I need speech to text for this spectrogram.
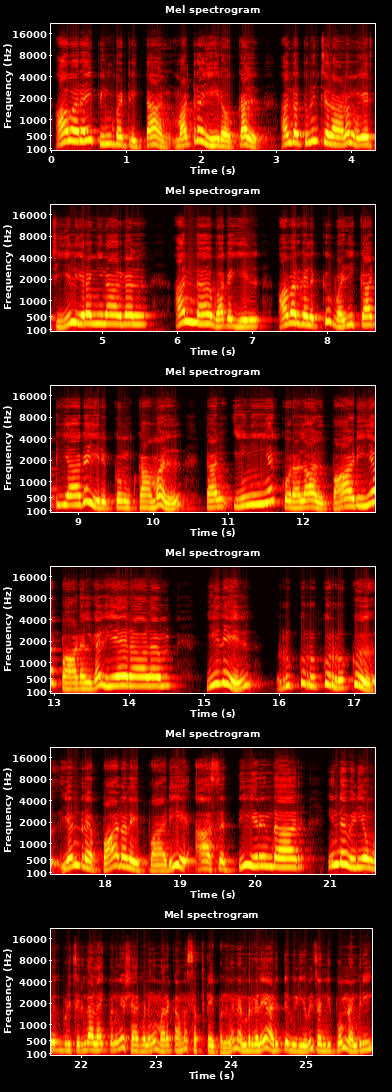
அவரை பின்பற்றித்தான் மற்ற ஹீரோக்கள் அந்த துணிச்சலான முயற்சியில் இறங்கினார்கள். அந்த வகையில் அவர்களுக்கு வழிகாட்டியாக இருக்கும் கமல் தன் இனிய குரலால் பாடிய பாடல்கள் ஏராளம். இதில் ருக்கு ருக்கு ருக்கு என்ற பாடலை பாடி ஆசத்தி இருந்தார். இந்த வீடியோ உங்களுக்கு பிடிச்சிருந்தால் லைக் பண்ணுங்கள் ஷேர் பண்ணுங்கள் மறக்காமல் சப்ஸ்கிரைப் பண்ணுங்கள் நண்பர்களே அடுத்த வீடியோவில் சந்திப்போம். நன்றி.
